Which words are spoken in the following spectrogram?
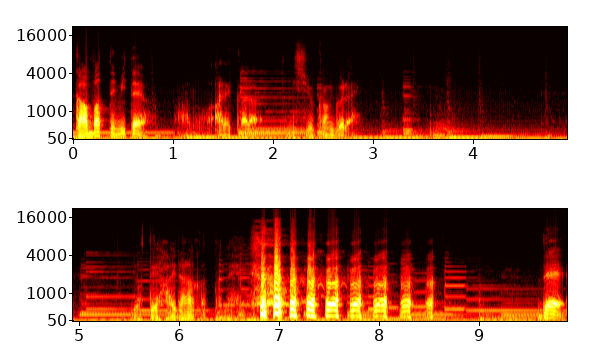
頑張ってみたよ。あのあれから2週間ぐらい、うん、予定入らなかったね。で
